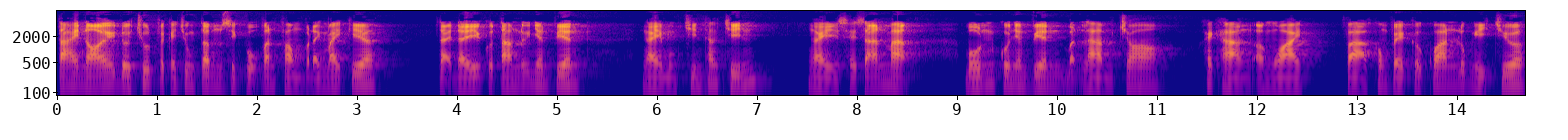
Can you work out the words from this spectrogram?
Ta hãy nói đôi chút về cái trung tâm dịch vụ văn phòng và đánh máy kia. Tại đấy có 8 nữ nhân viên. Ngày 9 tháng 9, ngày xảy ra án mạng, bốn cô nhân viên bận làm cho khách hàng ở ngoài và không về cơ quan lúc nghỉ trưa.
